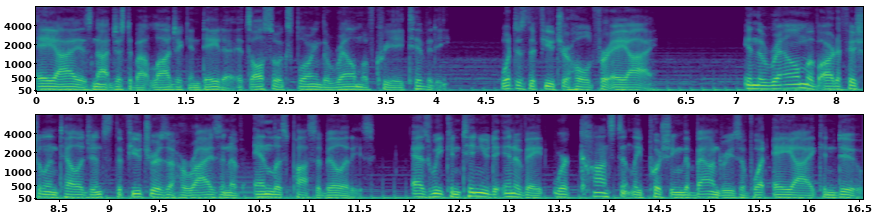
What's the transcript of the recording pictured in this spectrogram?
AI is not just about logic and data, it's also exploring the realm of creativity. What does the future hold for AI? In the realm of artificial intelligence, the future is a horizon of endless possibilities. As we continue to innovate, we're constantly pushing the boundaries of what AI can do.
